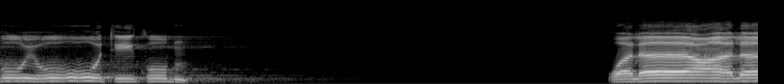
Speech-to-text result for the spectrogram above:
بيوتكم ولا على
